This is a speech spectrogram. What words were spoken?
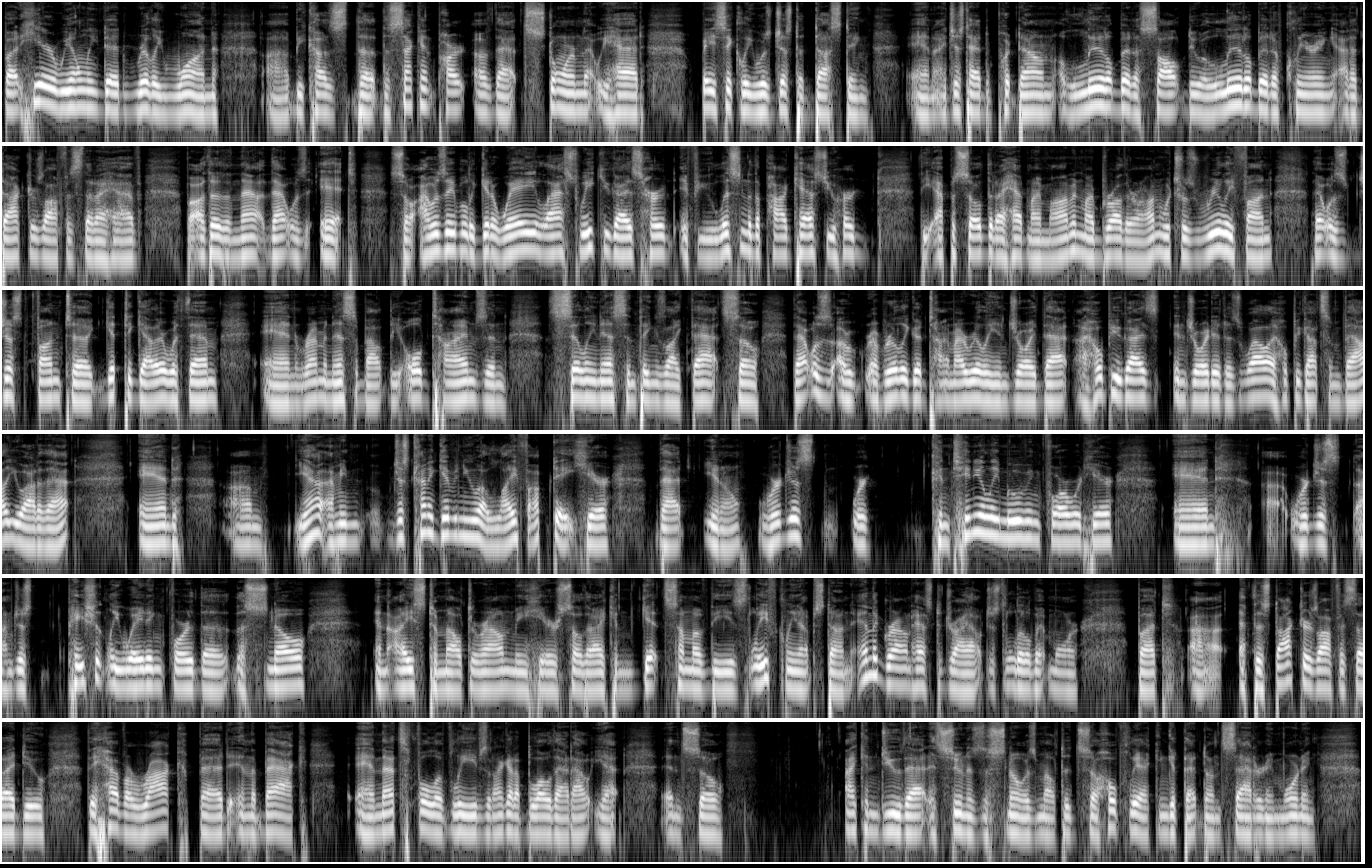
but here we only did really one uh, because the the second part of that storm that we had basically was just a dusting and I just had to put down a little bit of salt, do a little bit of clearing at a doctor's office that I have. But other than that, that was it. So I was able to get away last week. You guys heard, if you listened to the podcast, you heard the episode that I had my mom and my brother on, which was really fun. That was just fun to get together with them and reminisce about the old times and silliness and things like that. So that was a, a, really good time. I really enjoyed that. I hope you guys enjoyed it as well. I hope you got some value out of that. And um, yeah, I mean, just kind of giving you a life update here that, you know, we're just, we're continually moving forward here. And uh, we're just, I'm just patiently waiting for the, the snow and ice to melt around me here so that I can get some of these leaf cleanups done. And the ground has to dry out just a little bit more. But uh, at this doctor's office that I do, they have a rock bed in the back, and that's full of leaves, and I got to blow that out yet. And so I can do that as soon as the snow is melted. So hopefully I can get that done Saturday morning.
